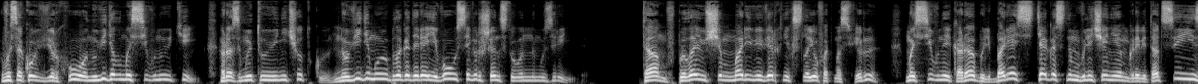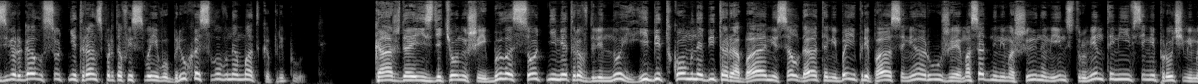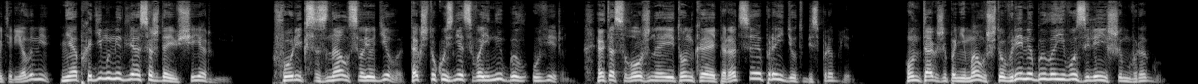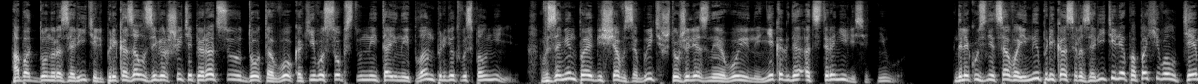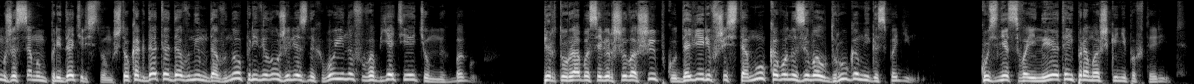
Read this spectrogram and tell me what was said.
Высоко вверху он увидел массивную тень, размытую и нечеткую, но видимую благодаря его усовершенствованному зрению. Там, в пылающем мареве верхних слоев атмосферы, массивный корабль, борясь с тягостным влечением гравитации, извергал сотни транспортов из своего брюха, словно матка приплод. Каждая из детенышей была сотни метров длиной и битком набита рабами, солдатами, боеприпасами, оружием, осадными машинами, инструментами и всеми прочими материалами, необходимыми для осаждающей армии. Форикс знал свое дело, так что кузнец войны был уверен. Эта сложная и тонкая операция пройдет без проблем. Он также понимал, что время было его злейшим врагом. Абаддон-разоритель приказал завершить операцию до того, как его собственный тайный план придет в исполнение, взамен пообещав забыть, что железные воины некогда отстранились от него. Для кузнеца войны приказ разорителя попахивал тем же самым предательством, что когда-то давным-давно привело железных воинов в объятия темных богов. Пертураба совершил ошибку, доверившись тому, кого называл другом и господином. Кузнец войны этой промашки не повторит.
